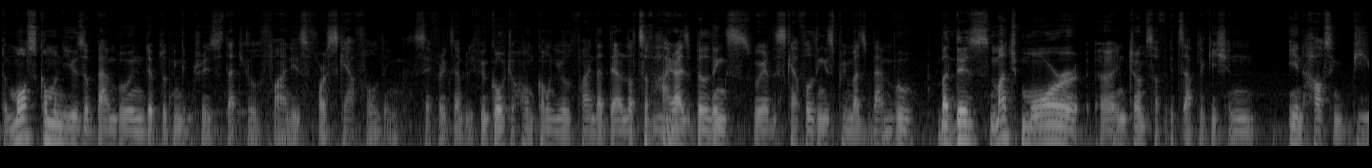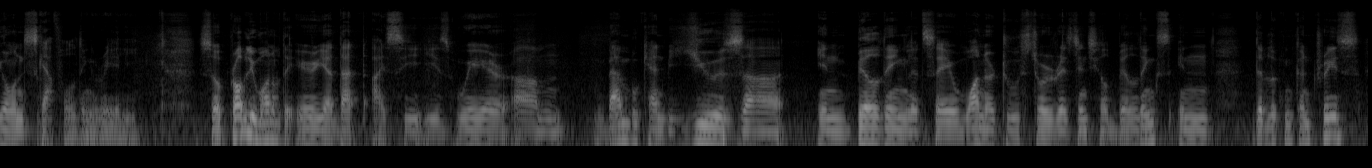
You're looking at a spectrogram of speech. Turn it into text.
the most common use of bamboo in developing countries that you'll find is for scaffolding. Say, for example, if you go to Hong Kong, you'll find that there are lots of high rise buildings where the scaffolding is pretty much bamboo. But there's much more uh, in terms of its application in housing beyond scaffolding, really. So, probably one of the area that I see is where um, bamboo can be used uh, in building, let's say, one or two story residential buildings in developing countries.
